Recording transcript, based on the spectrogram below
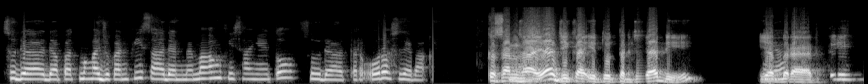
sudah dapat mengajukan visa dan memang visanya itu sudah terurus deh Pak. Kesan hmm. saya jika itu terjadi ya, ya berarti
